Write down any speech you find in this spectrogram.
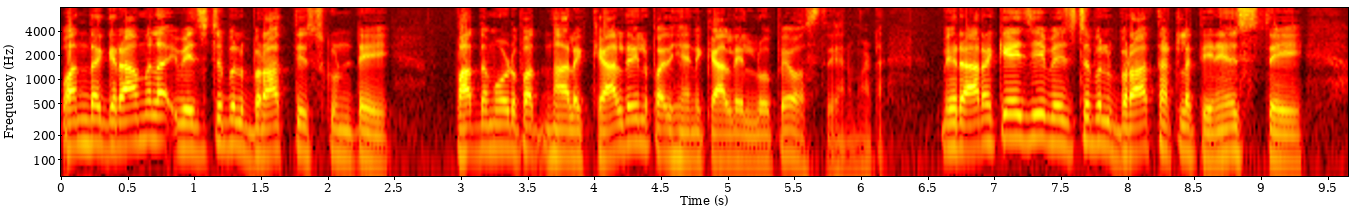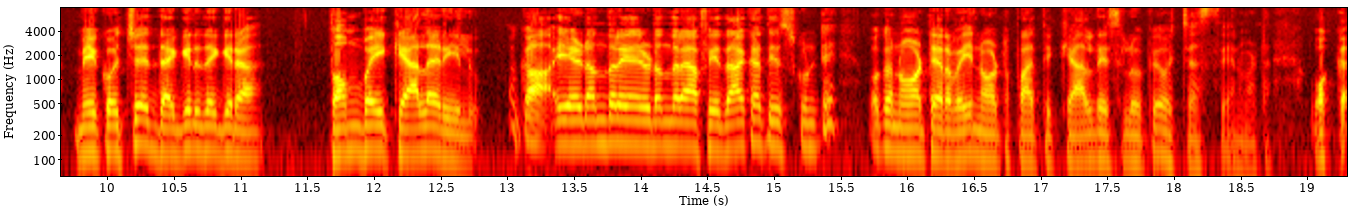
వంద గ్రాముల వెజిటబుల్ బ్రాత్ తీసుకుంటే పదమూడు పద్నాలుగు క్యాలరీలు పదిహేను క్యాలరీల లోపే వస్తాయి అన్నమాట. మీరు అర కేజీ వెజిటబుల్ బ్రాత్ అట్లా తినేస్తే మీకు వచ్చే దగ్గర దగ్గర తొంభై క్యాలరీలు. ఒక ఏడు వందల ఏడు వందల యాభై దాకా తీసుకుంటే ఒక నూట ఇరవై నూట పాతి క్యాలరీస్ లోపే వచ్చేస్తాయి అనమాట ఒక్క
